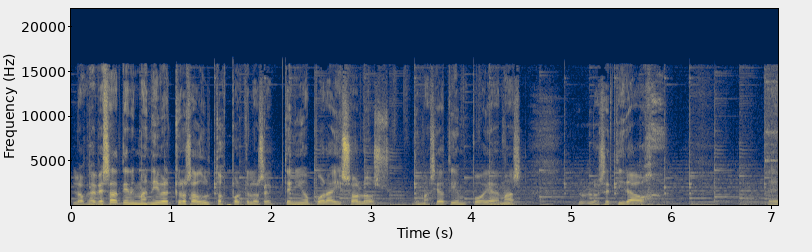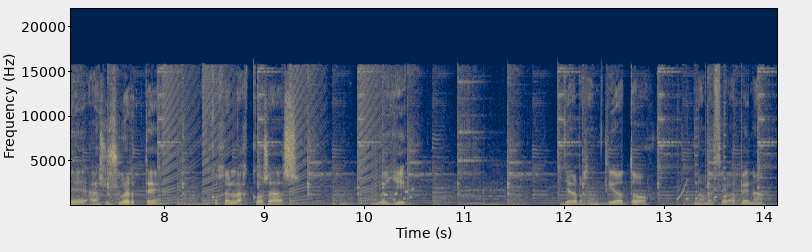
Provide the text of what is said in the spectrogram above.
Los bebés ahora tienen más nivel que los adultos porque los he tenido por ahí solos demasiado tiempo y además los he tirado eh, a su suerte. Coger las cosas. Luigi. Lo antídoto. No mereció la pena.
